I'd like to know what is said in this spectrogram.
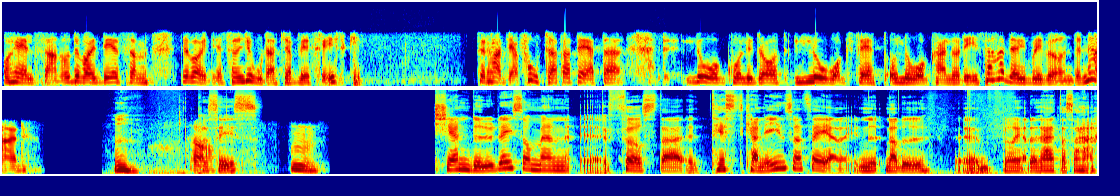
och hälsan. Och det var ju det som, det var det som gjorde att jag blev frisk. För hade jag fortsatt att äta lågkolhydrat, lågfett och lågkalori så hade jag ju blivit undernärd. Mm. Ja. Precis. Mm. Kände du dig som en eh, första testkanin så att säga, när du eh, började äta så här?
